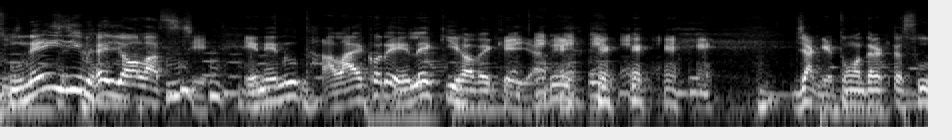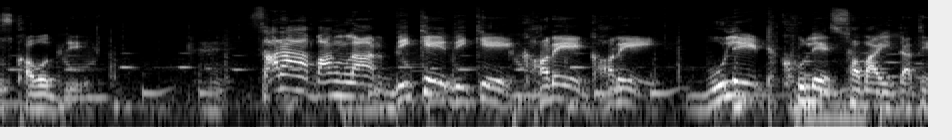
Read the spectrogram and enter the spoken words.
শুনেই জিভে জল আসছে। এ নেনু থালায় করে এলে কি হবে কে জানে যাকে তোমাদের একটা সুস খবর দিই। সারা বাংলার দিকে দিকে ঘরে ঘরে বুলেট খুলে সবাই তাতে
